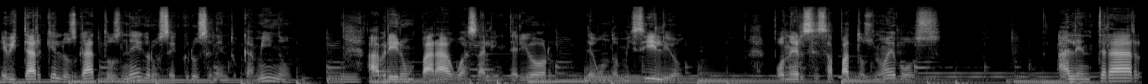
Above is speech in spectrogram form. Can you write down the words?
evitar que los gatos negros se crucen en tu camino, abrir un paraguas al interior de un domicilio, ponerse zapatos nuevos, al entrar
